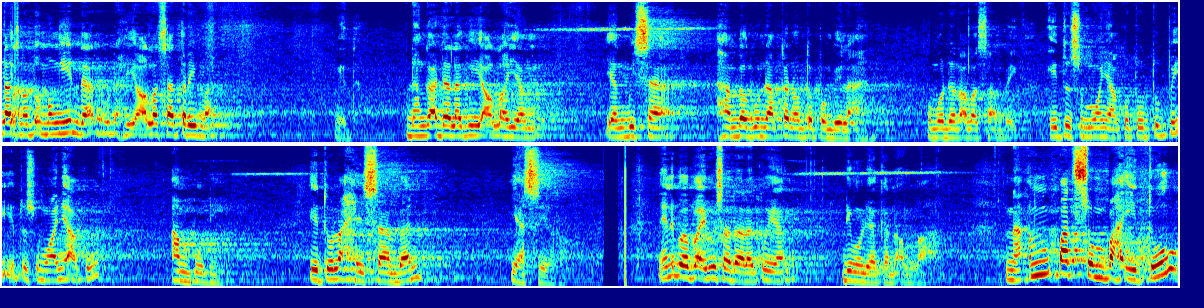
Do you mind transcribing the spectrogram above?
untuk menghindar udah ya Allah saya terima gitu. Udah nggak ada lagi ya Allah yang yang bisa hamba gunakan untuk pembelaan. Kemudian Allah sampaikan itu semuanya aku tutupi itu semuanya aku ampuni. Itulah hisaban yasir. Ini bapak ibu saudaraku yang dimuliakan Allah. Nah empat sumpah itu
